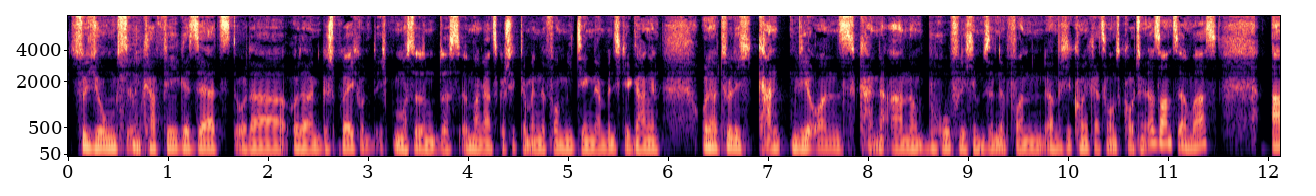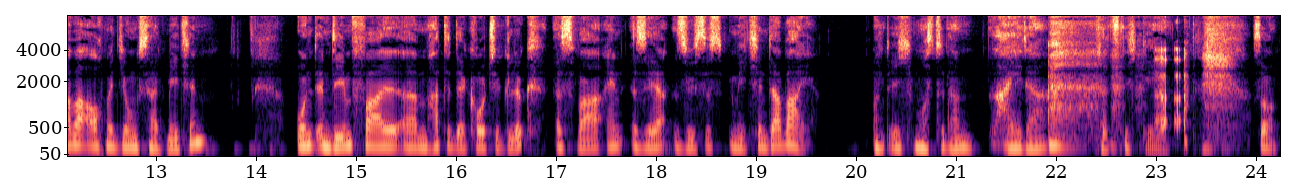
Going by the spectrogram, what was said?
zu Jungs im Café gesetzt oder, oder ein Gespräch und ich musste dann das immer ganz geschickt am Ende vom Meeting, dann bin ich gegangen. Und natürlich kannten wir uns, keine Ahnung, beruflich im Sinne von irgendwelche Kommunikationscoaching oder sonst irgendwas. Aber auch mit Jungs halt Mädchen. Und in dem Fall ähm, hatte der Coach Glück. Es war ein sehr süßes Mädchen dabei. Und ich musste dann leider plötzlich gehen. So.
